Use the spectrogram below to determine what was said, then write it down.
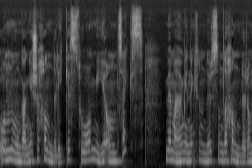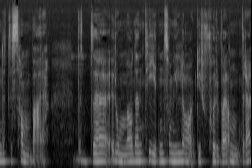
og noen ganger så handler det ikke så mye om sex med meg og mine kunder som det handler om dette samværet. Dette rommet og den tiden som vi lager for hverandre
